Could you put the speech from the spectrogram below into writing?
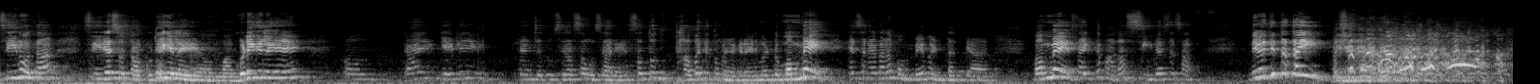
सीन होता. सिरियस होता. कुठे गेले? अम्मा? कुठे गेले? हे काय गेले? त्यांच्या दुसरा संसार आहे. असं तो धावत येतो माझ्याकडे आणि म्हणतो मम्मे हे सगळे मला मम्मी म्हणतात त्या मम्मी असं एकदम मला सिरियस असा निवेदिता ताई.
